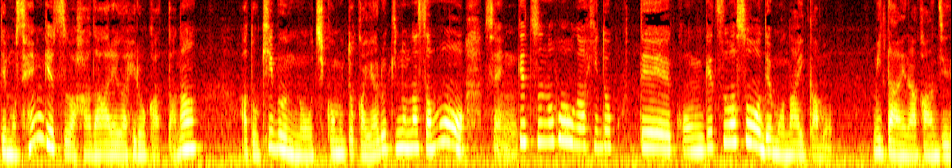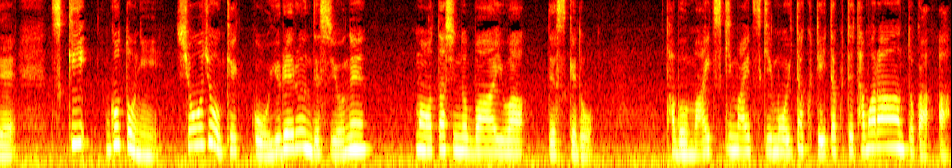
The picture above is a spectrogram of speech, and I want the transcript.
でも先月は肌荒れが広かったな。あと気分の落ち込みとかやる気のなさも先月の方がひどくて今月はそうでもないかも。みたいな感じで月ごとに症状結構揺れるんですよねまあ私の場合はですけど多分毎月毎月もう痛くて痛くてたまらんとかあ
